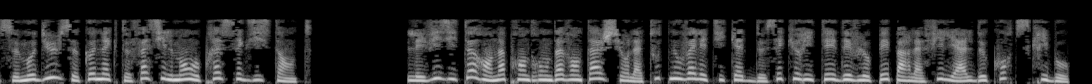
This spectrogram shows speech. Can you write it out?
Ce module se connecte facilement aux presses existantes. Les visiteurs en apprendront davantage sur la toute nouvelle étiquette de sécurité développée par la filiale de Kurt Scribo.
